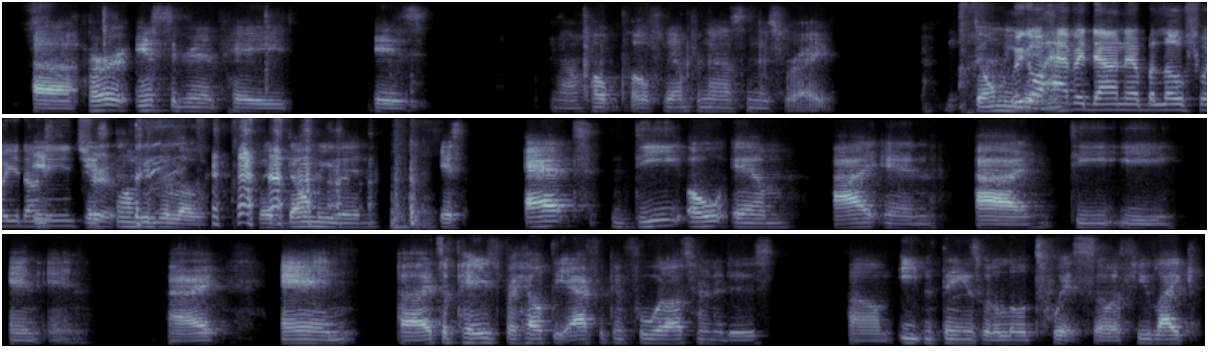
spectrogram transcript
uh, her Instagram page is. I hope hopefully I'm pronouncing this right. Domi. We're gonna have it down there below for you. Don't it's, even it's gonna be below. But Dominion is at D O M I N I D E N N. All right. And uh, it's a page for healthy African food alternatives, um, eating things with a little twist. So if you like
